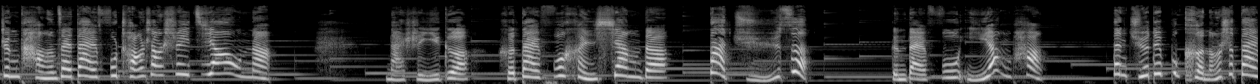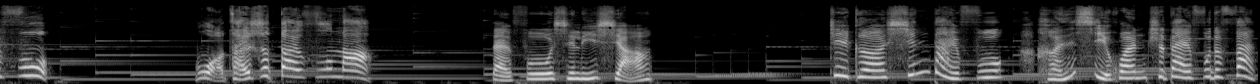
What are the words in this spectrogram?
正躺在戴夫床上睡觉呢。那是一个和戴夫很像的大橘子，跟戴夫一样胖，但绝对不可能是戴夫。我才是戴夫呢！戴夫心里想。这个新大夫很喜欢吃大夫的饭，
